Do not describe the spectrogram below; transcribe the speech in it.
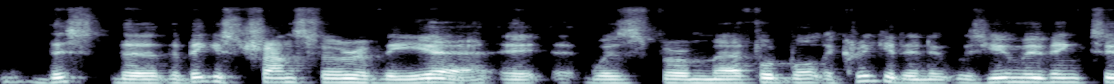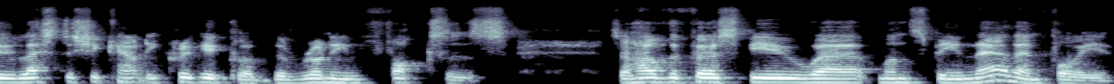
this the, the biggest transfer of the year it, it was from uh, football to cricket, and it was you moving to Leicestershire County Cricket Club, the Running Foxes. So, how have the first few uh, months been there then for you?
